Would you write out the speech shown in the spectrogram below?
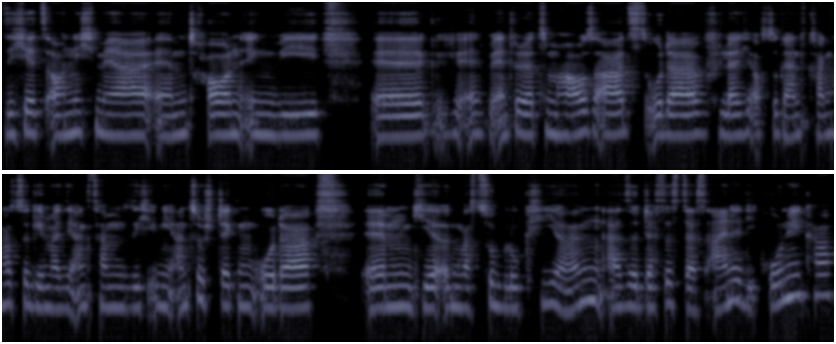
sich jetzt auch nicht mehr ähm, trauen, irgendwie äh, entweder zum Hausarzt oder vielleicht auch sogar ins Krankenhaus zu gehen, weil sie Angst haben, sich irgendwie anzustecken oder ähm, hier irgendwas zu blockieren. Also das ist das eine, die Chroniker.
